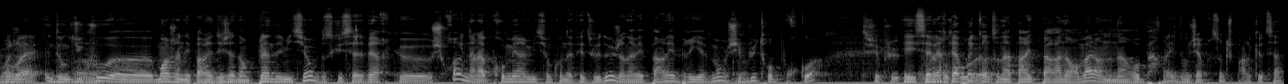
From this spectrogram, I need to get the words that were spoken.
moi Ouais. Donc du Ouais. coup, euh, moi j'en ai parlé déjà dans plein d'émissions parce qu'il s'avère que je crois que dans la première émission qu'on a fait tous les deux, j'en avais parlé brièvement, mais je sais Mhm. plus trop pourquoi. je sais plus. Et il s'avère qu'après, euh, quand on a parlé de paranormal, on en a reparlé, donc j'ai l'impression que je parle que de ça.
